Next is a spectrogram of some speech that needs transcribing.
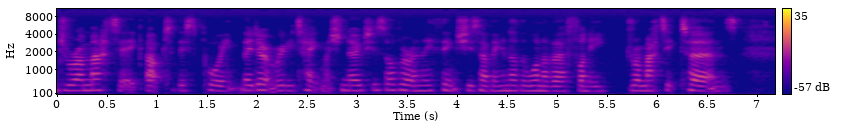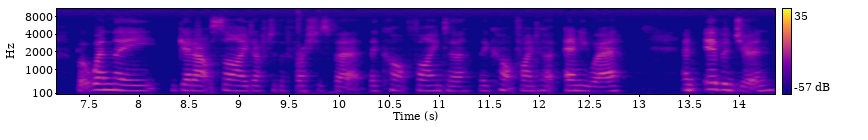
dramatic up to this point, they don't really take much notice of her and they think she's having another one of her funny dramatic turns. But when they get outside after the Freshers' Fair, they can't find her. They can't find her anywhere. And Imogen,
